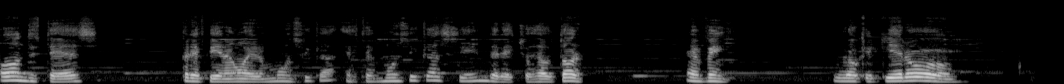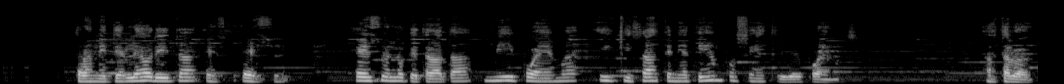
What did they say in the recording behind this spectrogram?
O donde ustedes prefieran oír música, esta es música sin derechos de autor. En fin, lo que quiero transmitirles ahorita es eso eso es lo que trata mi poema y quizás tenía tiempo sin escribir poemas. Hasta luego.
